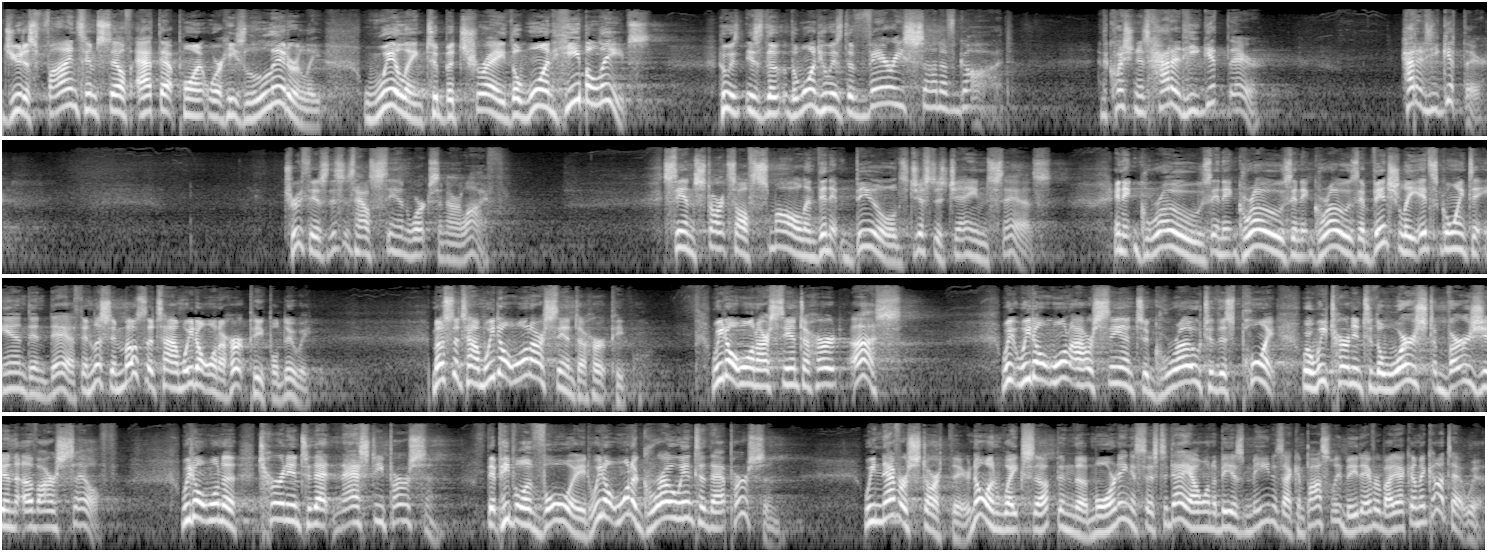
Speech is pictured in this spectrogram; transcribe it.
Judas finds himself at that point where he's literally willing to betray the one he believes, who is, is the, the one who is the very Son of God. And the question is, how did he get there? How did he get there? Truth is, this is how sin works in our life. Sin starts off small and then it builds, just as James says. And it grows and it grows and it grows. Eventually, it's going to end in death. And listen, most of the time, we don't want to hurt people, do we? Most of the time, we don't want our sin to hurt people. We don't want our sin to hurt us. We, we don't want our sin to grow to this point where we turn into the worst version of ourselves. We don't want to turn into that nasty person that people avoid. We don't want to grow into that person. We never start there. No one wakes up in the morning and says, Today I want to be as mean as I can possibly be to everybody I come in contact with.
